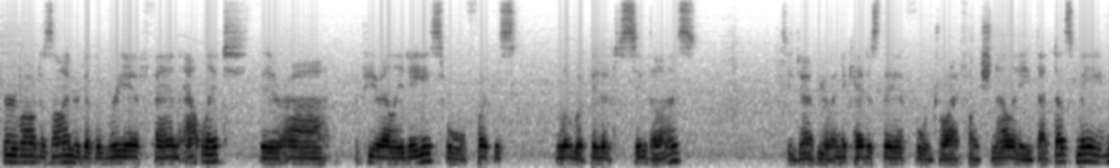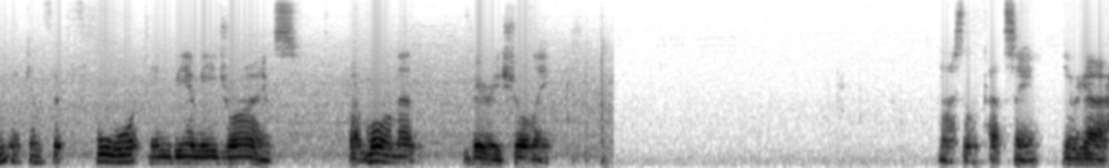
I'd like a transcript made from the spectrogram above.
Very well designed. We've got the rear fan outlet. There are a few LEDs. We'll focus a little bit better to see those. So you do have your indicators there for drive functionality. That does mean it can fit four NVMe drives, but more on that very shortly. Nice little cutscene. Here we go.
